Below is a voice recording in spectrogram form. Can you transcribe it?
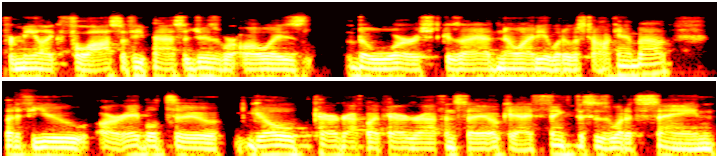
For me, like philosophy passages were always the worst because I had no idea what it was talking about. But if you are able to go paragraph by paragraph and say, okay, I think this is what it's saying,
